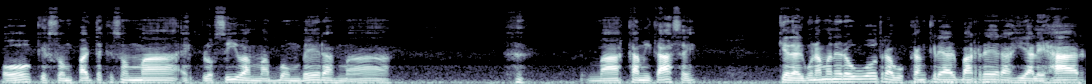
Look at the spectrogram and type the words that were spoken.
o que son partes que son más explosivas, más bomberas, más, más kamikaze, que de alguna manera u otra buscan crear barreras y alejar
